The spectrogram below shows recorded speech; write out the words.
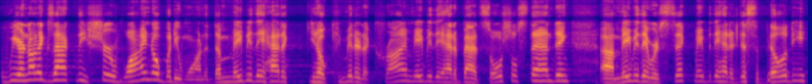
We are not exactly sure why nobody wanted them. Maybe they had, a, you know, committed a crime. Maybe they had a bad social standing. Uh, maybe they were sick. Maybe they had a disability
